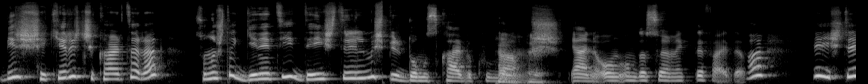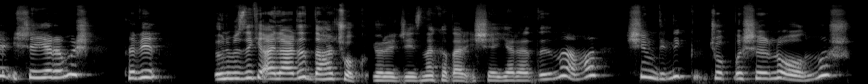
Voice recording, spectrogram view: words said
bir şekeri çıkartarak sonuçta genetiği değiştirilmiş bir domuz kalbi kullanmış. Tabii, evet. Yani onu, onu da söylemekte fayda var. Ve işte işe yaramış. Tabii önümüzdeki aylarda daha çok göreceğiz ne kadar işe yaradığını ama şimdilik çok başarılı olmuş.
